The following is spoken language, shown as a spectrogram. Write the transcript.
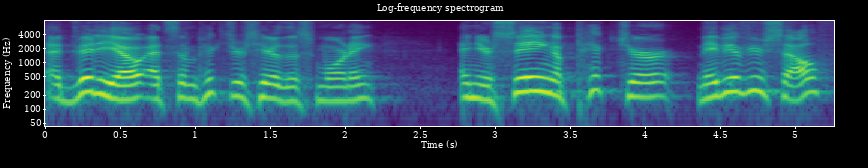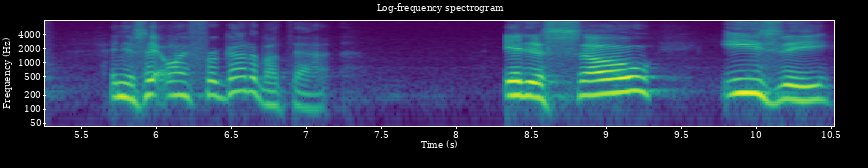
at video at some pictures here this morning, and you're seeing a picture, maybe of yourself, and you say, Oh, I forgot about that. It is so easy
